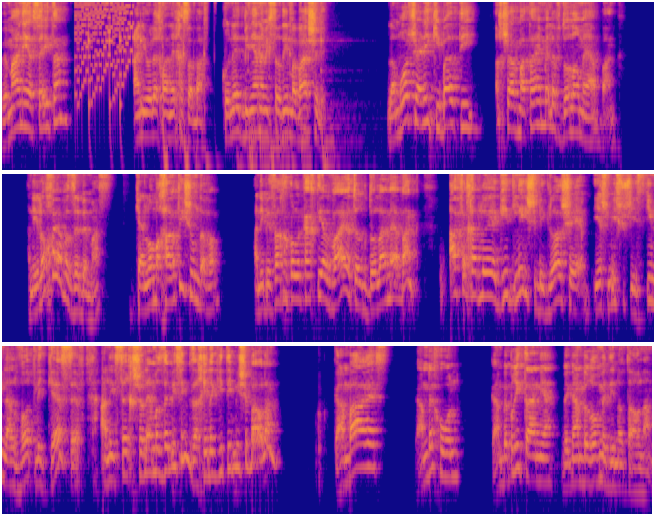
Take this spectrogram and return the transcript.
ומה אני אעשה איתם? אני הולך לנכס הבא, קונה את בניין המשרדים הבא שלי. למרות שאני קיבלתי עכשיו 200 אלף דולר מהבנק, אני לא חייב על זה במס, כי אני לא מכרתי שום דבר. אני בסך הכל לקחתי הלוואה יותר גדולה מהבנק. אף אחד לא יגיד לי שבגלל שיש מישהו שהסכים להלוות לי כסף, אני צריך לשלם על זה מיסים, זה הכי לגיטימי שבעולם. גם בארץ, גם בחו"ל, גם בבריטניה וגם ברוב מדינות העולם.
